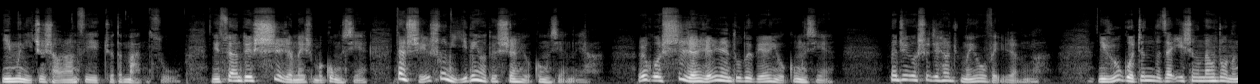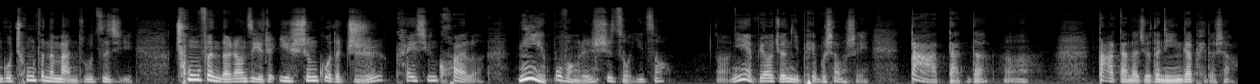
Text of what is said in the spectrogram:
因为你至少让自己觉得满足。你虽然对世人没什么贡献，但谁说你一定要对世人有贡献的呀？如果世人人人都对别人有贡献，那这个世界上就没有伟人了。你如果真的在一生当中能够充分的满足自己，充分的让自己这一生过得值、开心、快乐，你也不枉人世走一遭。啊，你也不要觉得你配不上谁，大胆的啊，大胆的觉得你应该配得上，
